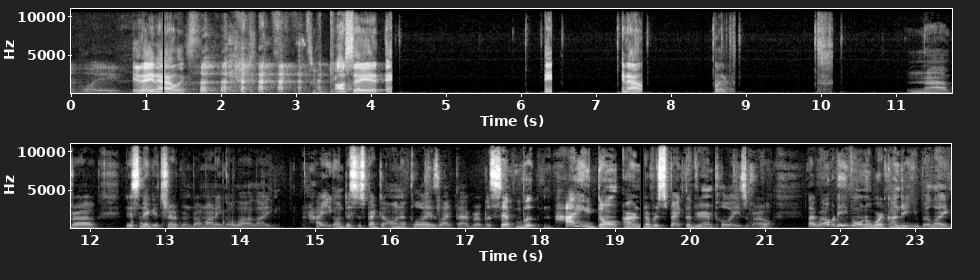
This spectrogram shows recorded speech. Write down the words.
employee? It ain't Alex. I'll say it. Ain't, ain't Alex. Nah, bro. This nigga tripping, bro. I'm not even gonna lie. Like, how you gonna disrespect your own employees like that, bro? But but how you don't earn the respect of your employees, bro? Like, why would they even want to work under you? But like,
